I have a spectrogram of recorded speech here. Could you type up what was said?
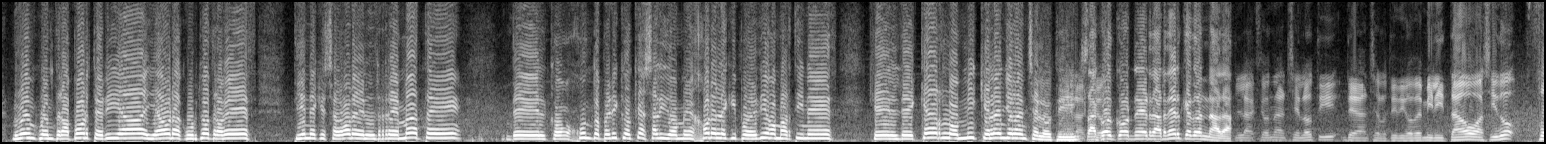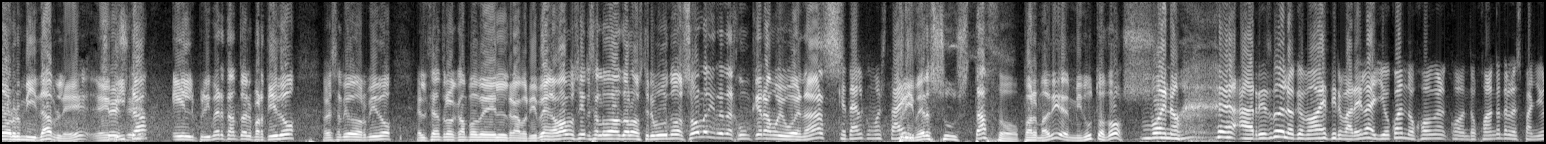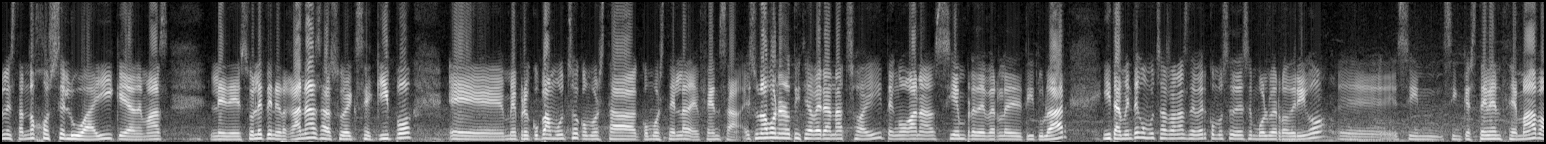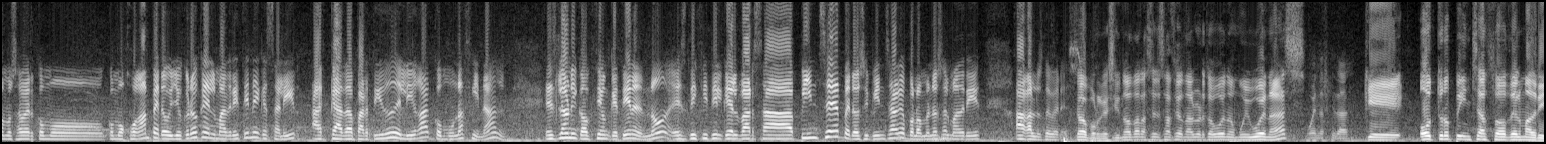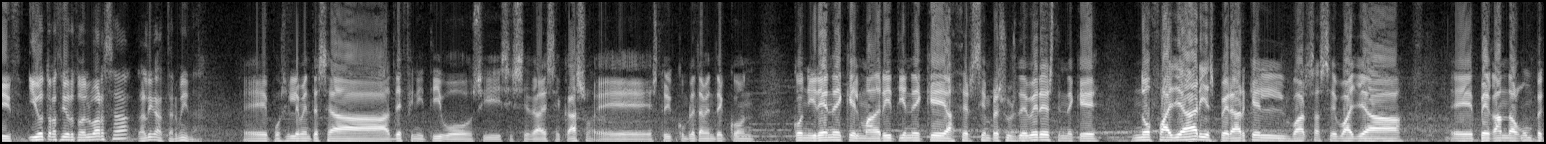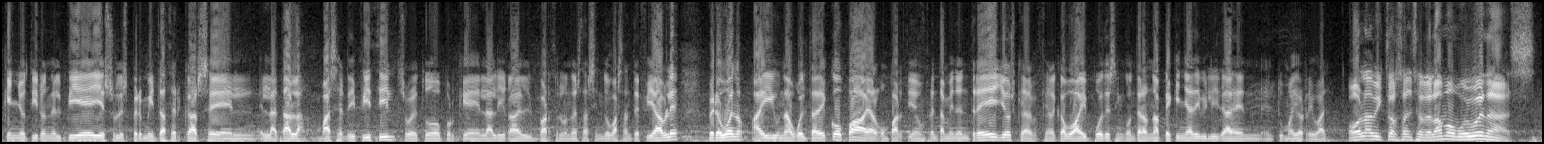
no encuentra portería y ahora Courtois otra vez tiene que salvar el remate del conjunto Perico que ha salido mejor el equipo de Diego Martínez que el de Carlos Michelangelo Ancelotti. Sacó el córner de Arder, quedó en nada. La acción de Ancelotti, de Ancelotti, digo, de Militao ha sido formidable. ¿eh? Evita el primer tanto del partido. Había salido dormido el centro del campo del Madrid. Venga, vamos a ir saludando a los tribunos. Hola Irene Junquera, muy buenas. ¿Qué tal? ¿Cómo estáis? Primer sustazo para el Madrid en minuto 2. Bueno, a riesgo de lo que me va a decir Varela, yo cuando juego, cuando juegan contra el español, estando José Lu ahí, que además le suele tener ganas a su ex equipo, eh, me preocupa mucho cómo está, cómo está en la defensa. Es una buena noticia ver a Nacho ahí, tengo ganas siempre de verle de titular y también tengo muchas ganas de ver cómo se desenvuelve Rodrigo, eh, sin, sin, que esté Benzema, vamos a ver cómo, cómo juegan, pero yo creo que el Madrid tiene que salir a cada partido de liga como una final. Es la única opción que tienen, ¿no? Es difícil que el Barça pinche, pero si pincha, que por lo menos el Madrid haga los deberes. Claro, porque si no da la sensación, Alberto Bueno, muy buenas. Buenas, ¿qué tal? Que otro pinchazo del Madrid y otro acierto del Barça, la liga termina. Eh, posiblemente sea definitivo si, si se da ese caso. Eh, estoy completamente con, con Irene que el Madrid tiene que hacer siempre sus deberes, tiene que no fallar y esperar que el Barça se vaya eh, pegando algún pequeño tiro en el pie y eso les permite acercarse en, en, la tabla. Va a ser difícil, sobre todo porque en la liga el Barcelona está siendo bastante fiable, pero bueno, hay una vuelta de copa, hay algún partido de enfrentamiento entre ellos, que al fin y al cabo ahí puedes encontrar una pequeña debilidad en, en tu mayor rival. Hola Víctor Sánchez del Amo, muy buenas.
